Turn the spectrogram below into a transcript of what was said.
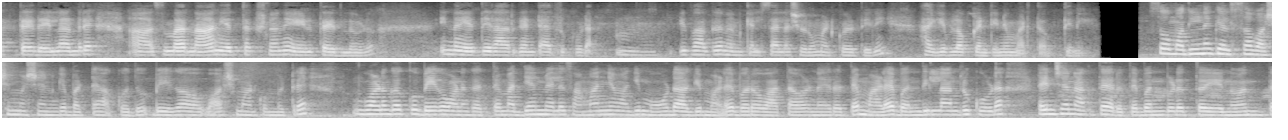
ಆಗ್ತಾ ಇದೆ. ಇಲ್ಲಾಂದರೆ ಸುಮಾರು ನಾನು ಎದ್ದ ತಕ್ಷಣನೇ ಹೇಳ್ತಾ ಇದ್ಲು ಅವಳು. ಇನ್ನು ಎದ್ದಿಲ್ಲ ಆರು ಗಂಟೆ ಆದರೂ ಕೂಡ. ಇವಾಗ ನಾನು ಕೆಲಸ ಎಲ್ಲ ಶುರು ಮಾಡ್ಕೊಳ್ತೀನಿ. ಹಾಗೆ ಬ್ಲಾಗ್ ಕಂಟಿನ್ಯೂ ಮಾಡ್ತಾ ಹೋಗ್ತೀನಿ. ಸೊ ಮೊದಲನೇ ಕೆಲಸ ವಾಷಿಂಗ್ ಮಷಿನ್ಗೆ ಬಟ್ಟೆ ಹಾಕೋದು. ಬೇಗ ವಾಶ್ ಮಾಡ್ಕೊಂಬಿಟ್ರೆ ಒಣಗೋಕ್ಕೂ ಬೇಗ ಒಣಗುತ್ತೆ. ಮಧ್ಯಾಹ್ನ ಮೇಲೆ ಸಾಮಾನ್ಯವಾಗಿ ಮೋಡ ಆಗಿ ಮಳೆ ಬರೋ ವಾತಾವರಣ ಇರುತ್ತೆ. ಮಳೆ ಬಂದಿಲ್ಲ ಅಂದರೂ ಕೂಡ ಟೆನ್ಷನ್ ಆಗ್ತಾ ಇರುತ್ತೆ. ಬಂದ್ಬಿಡುತ್ತೋ ಏನೋ ಅಂತ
